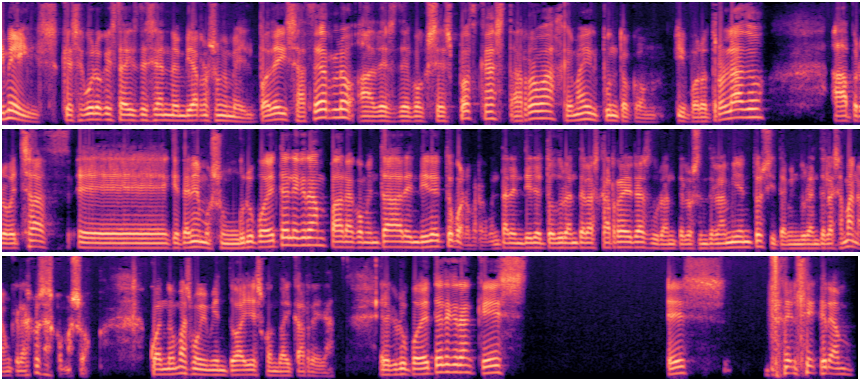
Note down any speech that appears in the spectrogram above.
Emails, que seguro que estáis deseando enviarnos un email. Podéis hacerlo a desde Y por otro lado, aprovechad eh, que tenemos un grupo de Telegram para comentar en directo, bueno, para comentar en directo durante las carreras, durante los entrenamientos y también durante la semana, aunque las cosas como son. Cuando más movimiento hay es cuando hay carrera. El grupo de Telegram que es es telegram.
